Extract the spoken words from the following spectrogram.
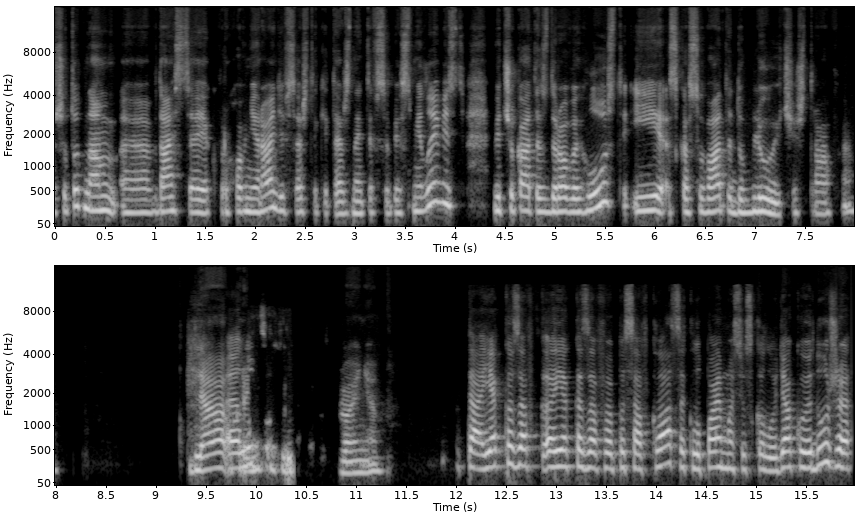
що тут нам е, вдасться, як в Верховній Раді, все ж таки теж знайти в собі сміливість відшукати здоровий глузд і скасувати дублюючі штрафи для Е, українських озброєння. Так, як казав, як казав, писав класик, лупаємось у скалу. Дякую дуже.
